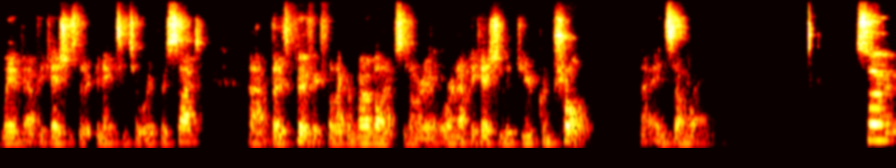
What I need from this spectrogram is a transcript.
web applications that are connected to a WordPress site, uh, but it's perfect for like a mobile app scenario or an application that you control uh, in some way. So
